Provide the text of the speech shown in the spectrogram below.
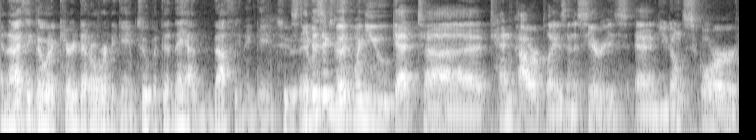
And I think they would have carried that over into game two, but then they had nothing in game two. Steve, is it good when you get uh, 10 power plays in a series and you don't score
